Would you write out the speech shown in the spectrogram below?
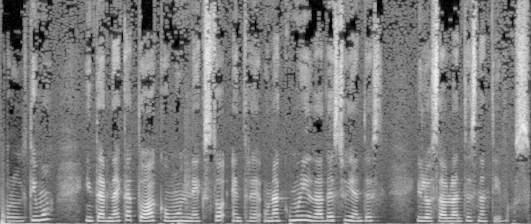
Por último, Internet actúa como un nexo entre una comunidad de estudiantes y los hablantes nativos.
